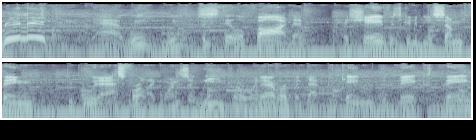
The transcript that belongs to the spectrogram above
really? Yeah, we we still thought that a shave was going to be something people would ask for like once a week or whatever, but that became the big thing.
